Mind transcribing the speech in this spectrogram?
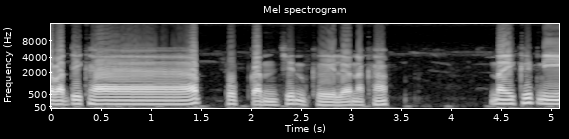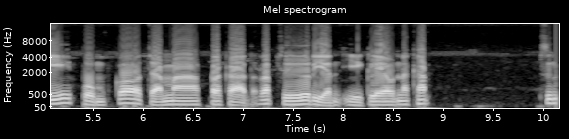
สวัสดีครับพบกันเช่นเคยแล้วนะครับ ในคลิปนี้ผมก็จะมาประกาศรับซื้อเหรียญอีกแล้วนะครับ ซึ่ง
